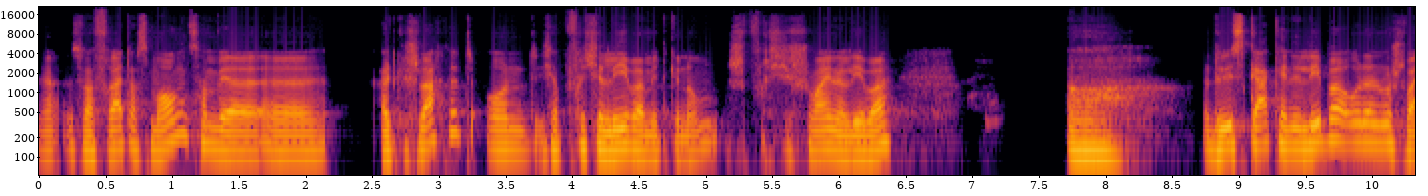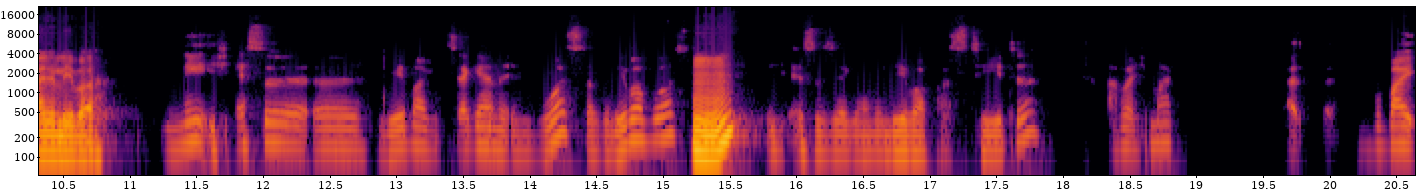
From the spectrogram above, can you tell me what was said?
ja, es war freitags morgens, haben wir äh, halt geschlachtet und ich habe frische Leber mitgenommen, sch- frische Schweineleber. Oh, du isst gar keine Leber oder nur Schweineleber? Nee, ich esse äh, Leber sehr gerne in Wurst, also Leberwurst. Mhm. Ich esse sehr gerne Leberpastete. Aber ich mag, äh, wobei,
